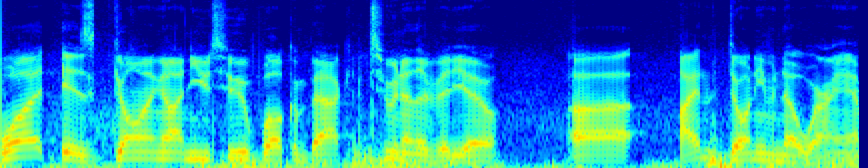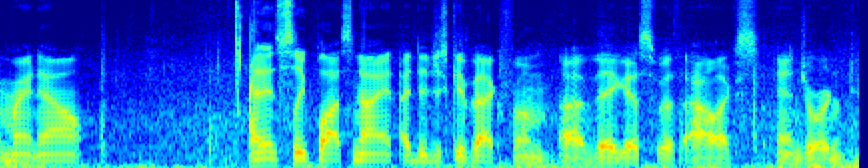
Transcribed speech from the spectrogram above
What is going on YouTube? Welcome back to another video. Uh, I don't even know where I am right now. I didn't sleep last night. I did just get back from uh, Vegas with Alex and Jordan.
